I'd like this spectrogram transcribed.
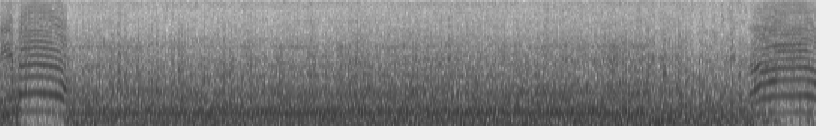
Iba! Ah!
